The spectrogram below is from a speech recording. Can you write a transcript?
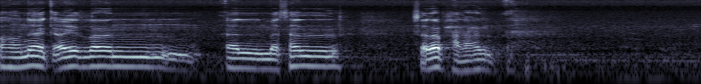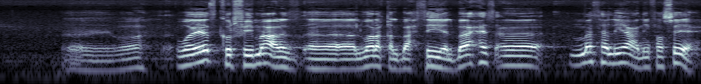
وهناك أيضا المثل سنبحث عن أيوة. ويذكر في معرض آه، الورقة البحثية الباحث آه، مثل يعني فصيح.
